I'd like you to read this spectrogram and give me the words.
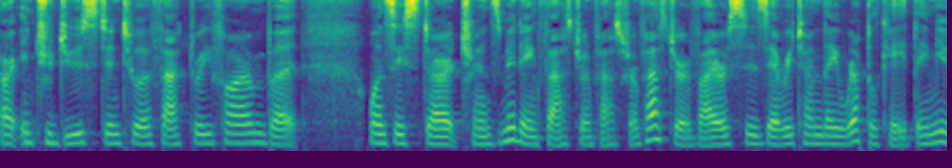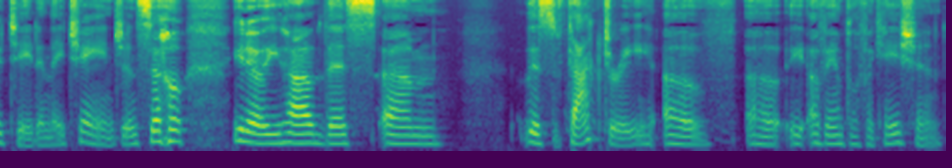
are introduced into a factory farm but once they start transmitting faster and faster and faster, viruses, every time they replicate, they mutate and they change. And so, you know, you have this. Um, this factory of uh, of amplification,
